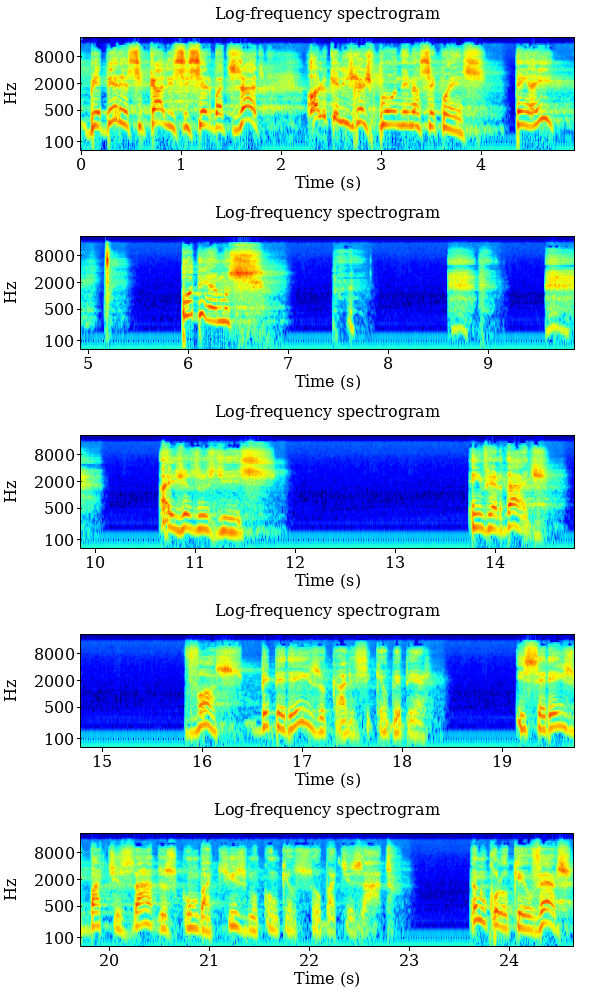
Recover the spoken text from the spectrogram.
beber esse cálice e ser batizados? Olha o que eles respondem na sequência. Tem aí? Podemos. Aí Jesus diz: Em verdade, vós bebereis o cálice que eu beber e sereis batizados com o batismo com que eu sou batizado. Eu não coloquei o verso,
